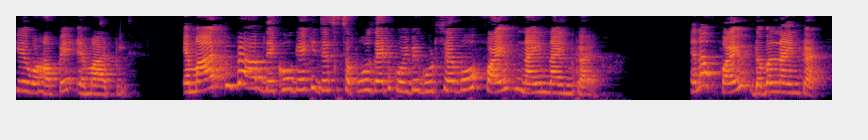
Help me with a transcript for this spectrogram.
के वहाँ पे M R P M R P पे आप देखोगे कि जैसे सपोज़ दैट कोई भी गुड्स है, वो फाइव नाइन नाइन का है। है ना? फाइव डबल नाइन का है।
